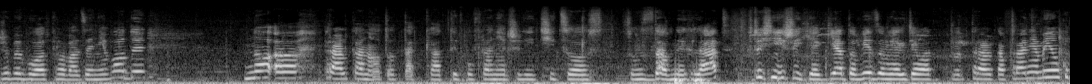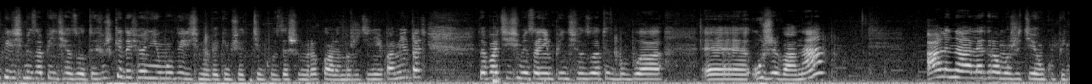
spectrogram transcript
żeby było odprowadzenie wody. No a pralka, no to taka typu prania, czyli ci, co są z dawnych lat, wcześniejszych jak ja, to wiedzą jak działa pralka prania. My ją kupiliśmy za 50 zł. Już kiedyś o niej mówiliśmy w jakimś odcinku w zeszłym roku, ale możecie nie pamiętać. Zapłaciliśmy za nią 50 zł, bo była e, używana. Ale na Allegro możecie ją kupić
